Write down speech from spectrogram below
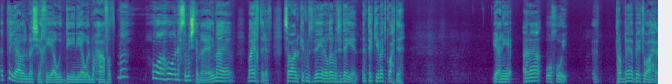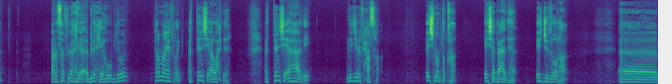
التيار المشيخي أو الديني أو المحافظ ما هو هو نفس المجتمع يعني ما ما يختلف سواء كنت متدين أو غير متدين أنت تركيبتك واحدة يعني أنا وأخوي تربينا ببيت واحد. أنا صرت لحية بلحية هو بدون ترى ما يفرق. التنشئة واحدة التنشئة هذه نيجي نفحصها. إيش منطقها؟ إيش أبعادها؟ إيش جذورها؟ آه،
